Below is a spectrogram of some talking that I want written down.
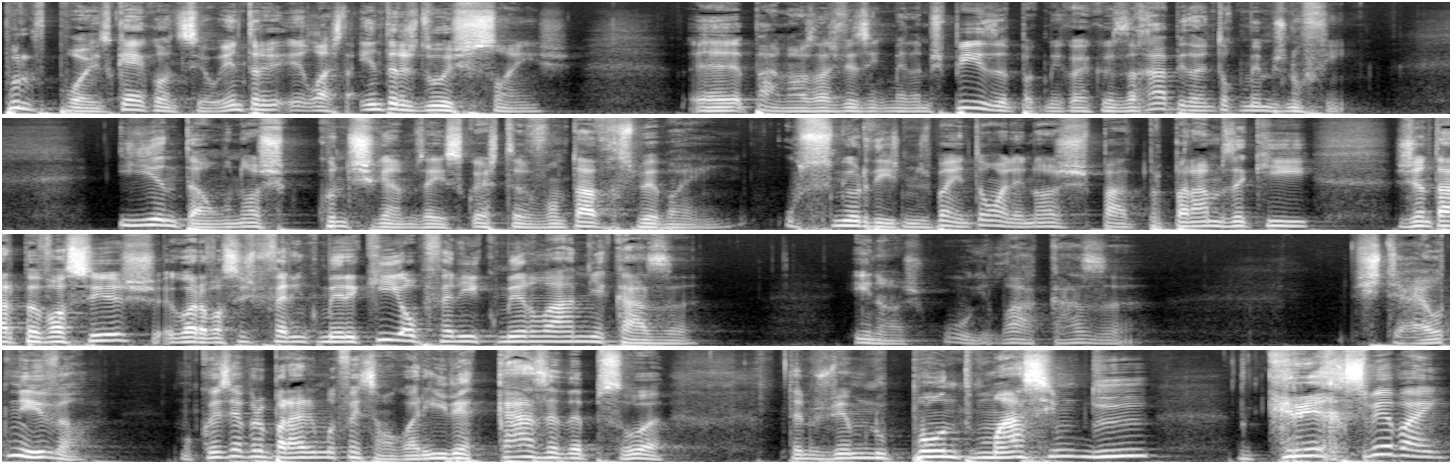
Porque depois, o que é que aconteceu? Entre, lá está, entre as duas sessões, uh, pá, nós às vezes encomendamos pizza para comer qualquer coisa rápida, ou então comemos no fim. E então, nós, quando chegamos a isso, com esta vontade de receber bem, o senhor diz-nos: Bem, então olha, nós pá, preparámos aqui jantar para vocês, agora vocês preferem comer aqui ou preferem ir comer lá à minha casa? E nós: Ui, lá à casa? Isto já é outro nível. Uma coisa é preparar uma refeição, agora ir à casa da pessoa, estamos mesmo no ponto máximo de, de querer receber bem.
